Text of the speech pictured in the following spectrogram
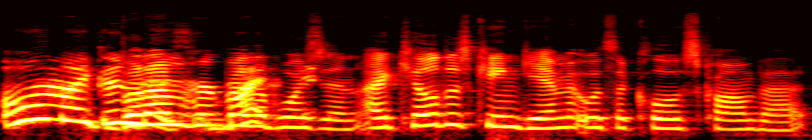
Oh my goodness. But I'm hurt by the poison. I killed his Kingambit with a close combat.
